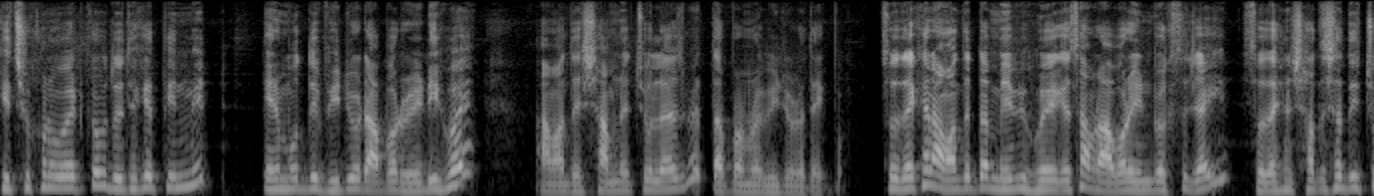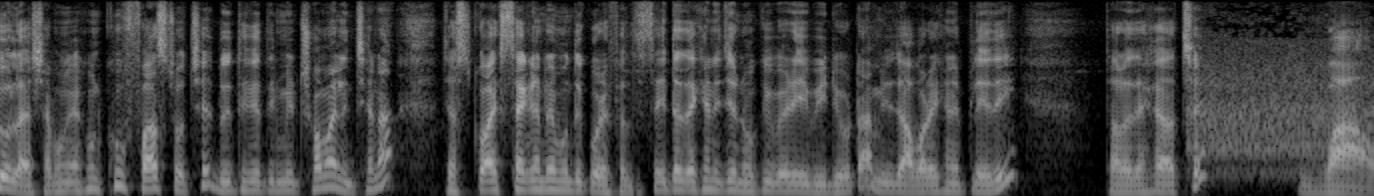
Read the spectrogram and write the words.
কিছুক্ষণ ওয়েট করব দুই থেকে তিন মিনিট। এর মধ্যে ভিডিওটা আবার রেডি হয়ে আমাদের সামনে চলে আসবে। তারপর আমরা ভিডিওটা দেখব সো দেখেন আমাদেরটা মেবি হয়ে গেছে। আমরা আবার ইনবক্সে যাই। সো দেখেন সাথে, সাথেই চলে আসে এবং এখন খুব ফাস্ট হচ্ছে দুই থেকে তিন মিনিট সময় নিচ্ছে না। জাস্ট কয়েক সেকেন্ডের মধ্যে করে ফেলতেছে। এটা দেখেন যে নকিবের এই ভিডিওটা আমি যদি আবার এখানে প্লে দিই তাহলে দেখা যাচ্ছে ওয়াও!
